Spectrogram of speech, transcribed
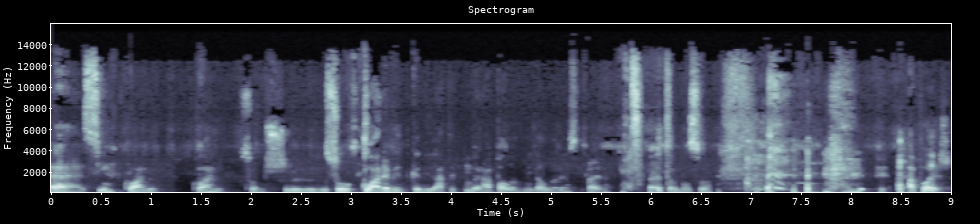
uh, sim, claro, Claro, somos, eh, sou claramente candidato a comer à pala de Miguel Lourenço Pereira. então não sou. ah, pois.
